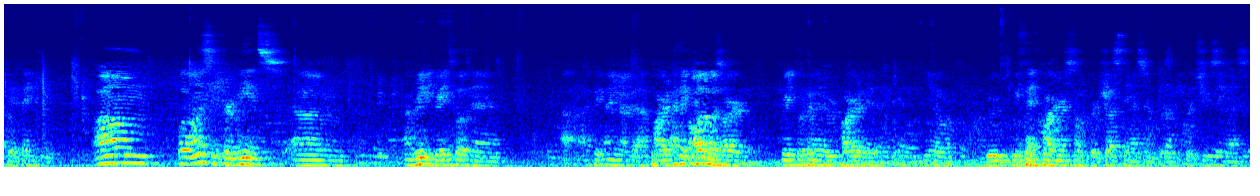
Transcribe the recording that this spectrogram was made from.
Okay, thank you. Um, well, honestly, for me, it's um, I'm really grateful that uh, I think you know part. I think all of us are grateful that we were part of it, and, and you know, we, we thank Cornerstone for trusting us and for, for choosing us.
